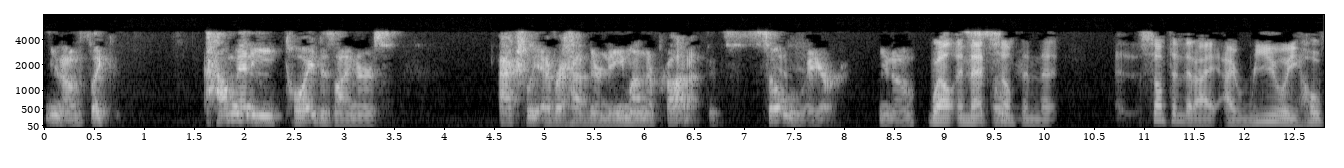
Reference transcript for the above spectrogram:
you know it's like how many toy designers actually ever have their name on their product? It's so rare, you know. Well, and that's So- something that something that I, I really hope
